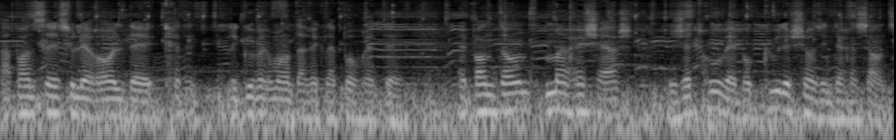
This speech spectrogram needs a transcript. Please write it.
à penser sur le rôle des le gouvernement avec la pauvreté. Et pendant ma recherche, j'ai trouvé beaucoup de choses intéressantes.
